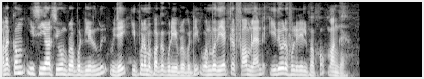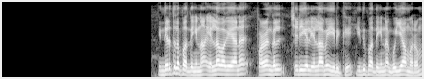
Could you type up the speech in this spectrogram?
வணக்கம். இசிஆர் சிவம் ப்ராப்பர்ட்டிலிருந்து விஜய். இப்போ நம்ம பார்க்கக்கூடிய ப்ராப்பர்ட்டி ஒன்பது ஏக்கர் ஃபார்ம் லேண்ட் இதோட ஃபுல் டீட்டெயில் பார்ப்போம். வாங்க. இந்த இடத்துல பார்த்தீங்கன்னா எல்லா வகையான பழங்கள் செடிகள் எல்லாமே இருக்குது இது பார்த்திங்கன்னா கொய்யா மரம்.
